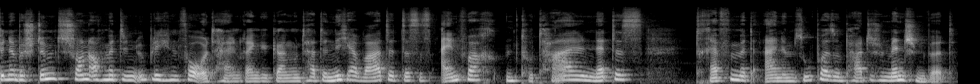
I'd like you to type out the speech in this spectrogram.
bin da bestimmt schon auch mit den üblichen Vorurteilen reingegangen und hatte nicht erwartet, dass es einfach ein total nettes Treffen mit einem super sympathischen Menschen wird.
